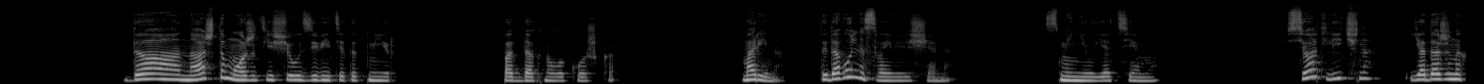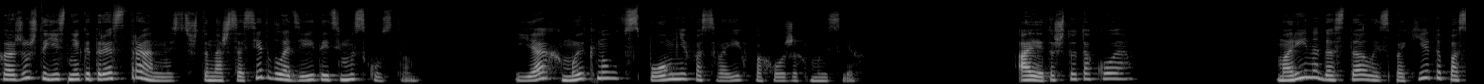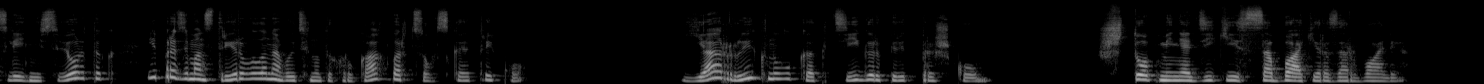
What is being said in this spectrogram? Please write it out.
Да, наш-то может еще удивить этот мир. Поддакнула кошка. Марина, ты довольна своими вещами? Сменил я тему. Все отлично. Я даже нахожу, что есть некоторая странность, что наш сосед владеет этим искусством. Я хмыкнул, вспомнив о своих похожих мыслях. «А это что такое?» Марина достала из пакета последний сверток и продемонстрировала на вытянутых руках борцовское трико. Я рыкнул, как тигр перед прыжком. «Чтоб меня дикие собаки разорвали!»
